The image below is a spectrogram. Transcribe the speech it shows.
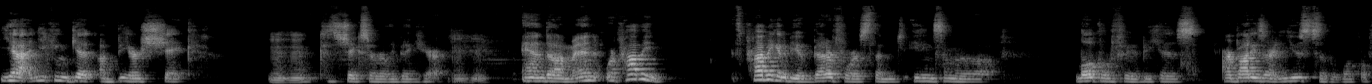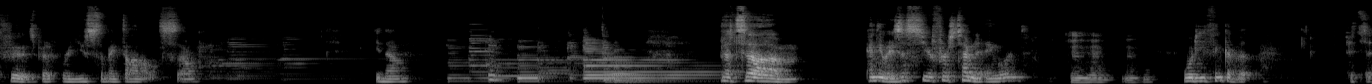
yeah, and you can get a beer shake hmm because shakes are really big here. hmm And um, and we're probably it's probably going to be a better for us than eating some of the local food because our bodies aren't used to the local foods, but we're used to McDonald's. So, you know. But um, anyways, is this is your first time to England. hmm hmm What do you think of it? It's a,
